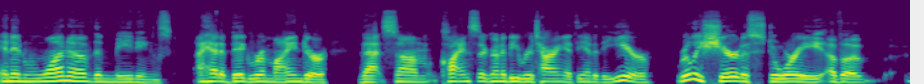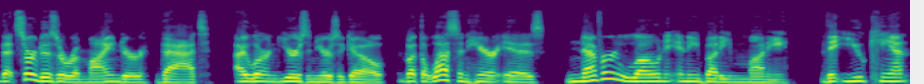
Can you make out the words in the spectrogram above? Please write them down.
And in one of the meetings, I had a big reminder that some clients that are going to be retiring at the end of the year really shared a story of a that served as a reminder that I learned years and years ago. But the lesson here is never loan anybody money that you can't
